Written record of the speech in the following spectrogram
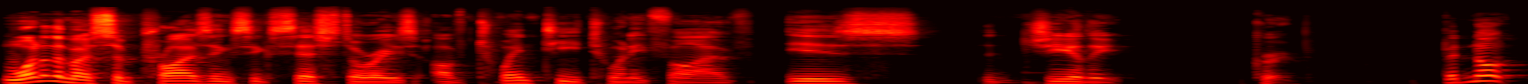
One of the most surprising success stories of 2025 is the Geely Group, but not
